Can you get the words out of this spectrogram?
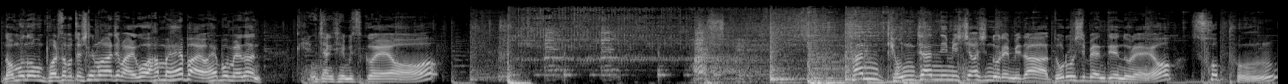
너무너무 벌써부터 실망하지 말고 한번 해봐요. 해보면은 굉장히 재밌을 거예요. 한 경자님이 시청하신 노래입니다. 도로시 밴드의 노래예요. 소풍.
